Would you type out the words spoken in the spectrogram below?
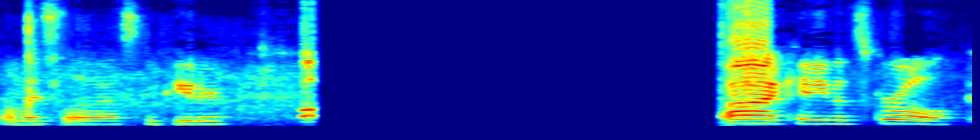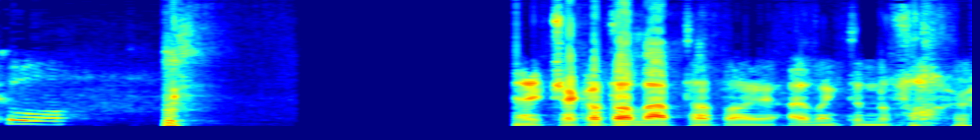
on my slow ass computer. Ah, I can't even scroll. Cool. Hey, check out that laptop I, I linked in the forum.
